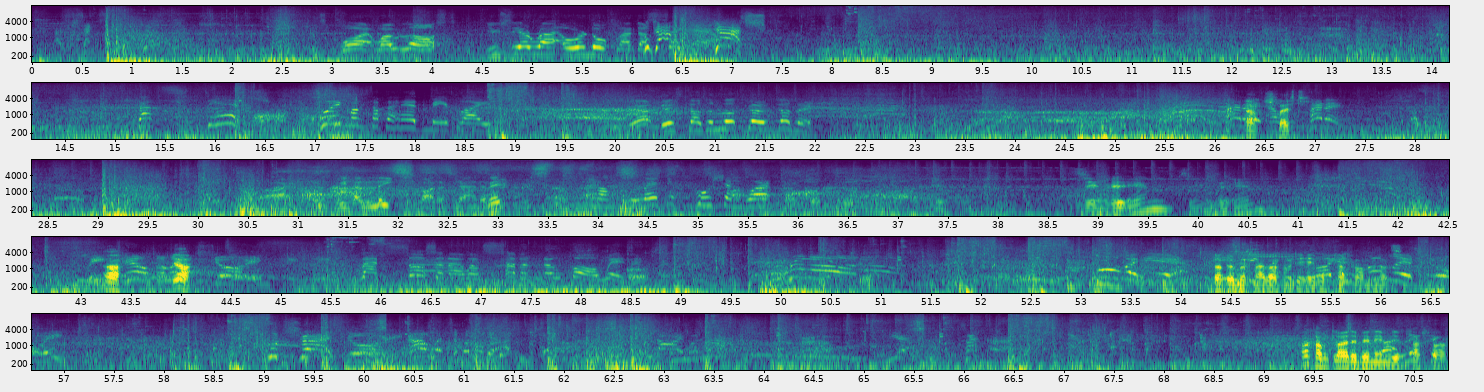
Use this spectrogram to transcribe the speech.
This quiet won't last. You see a rat or a Northlander, work. Sehen wir ihn? Sehen wir ihn? Ah, ja. glaube, wir müssen einfach nur die Hebelplattform nutzen. Oh, kommt Leute, wir nehmen die Plattform.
